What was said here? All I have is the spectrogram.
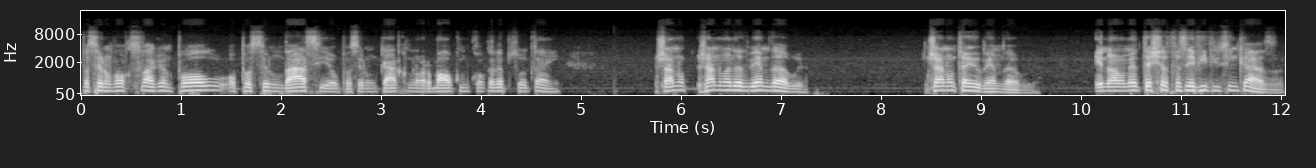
para ser um Volkswagen Polo, ou para ser um Dacia, ou para ser um carro normal como qualquer pessoa tem. Já não, já não anda de BMW já não tem o BMW. E normalmente deixa de fazer vídeos em casa.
